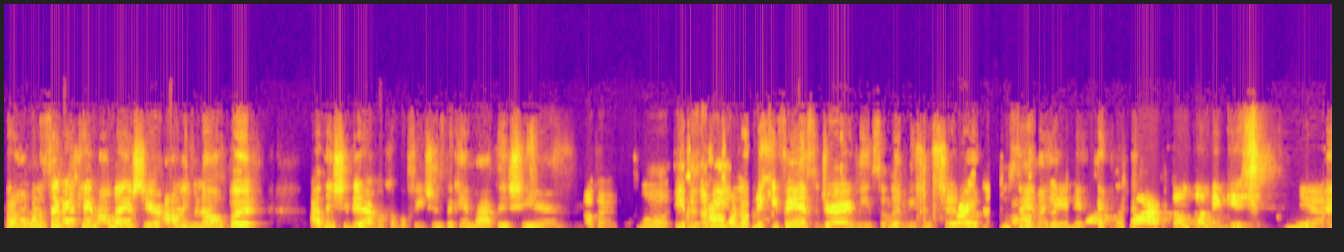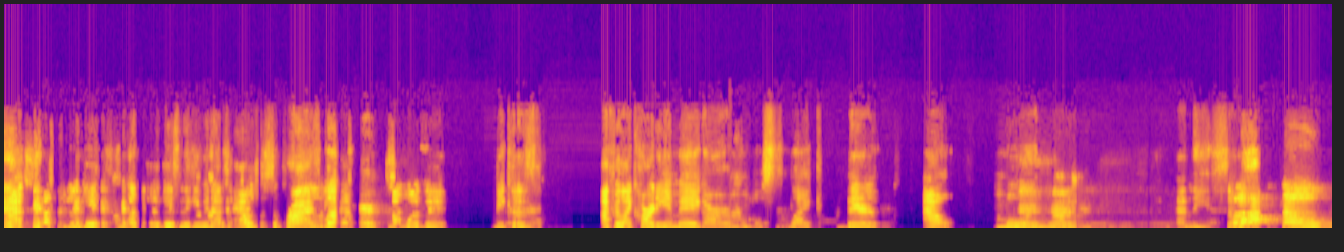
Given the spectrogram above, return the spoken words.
But I don't want to say that came out last year. I don't even know, but I think she did have a couple features that came out this year. Okay. Well, even I mean, I, don't want no Nicki fans to drag me, so let me just shut right? up. On my head. the don't come and get you. Yeah, I, nothing against nothing against Nicki Minaj. I was just surprised Love because her. I wasn't because I feel like Cardi and Meg are most like they're out more Mhm. at least. So But also,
